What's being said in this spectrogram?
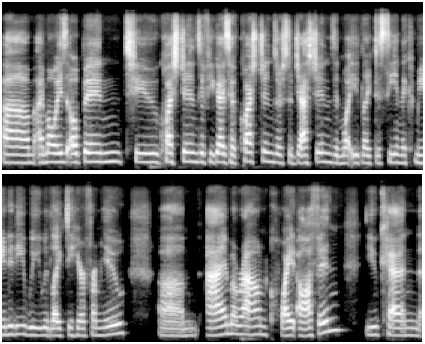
Um, I'm always open to questions. If you guys have questions or suggestions and what you'd like to see in the community, we would like to hear from you. Um, I'm around quite often. You can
